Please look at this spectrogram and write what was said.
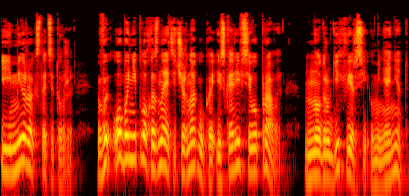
И Мира, кстати, тоже. Вы оба неплохо знаете Черногука и, скорее всего, правы. Но других версий у меня нет».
